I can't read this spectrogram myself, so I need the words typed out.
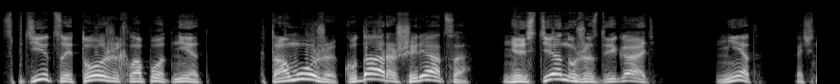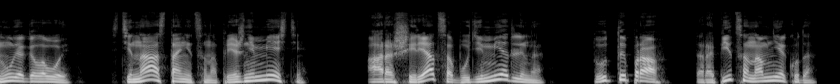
С птицей тоже хлопот нет. К тому же, куда расширяться? Не стену же сдвигать. Нет, качнул я головой. Стена останется на прежнем месте. А расширяться будем медленно. Тут ты прав, торопиться нам некуда.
